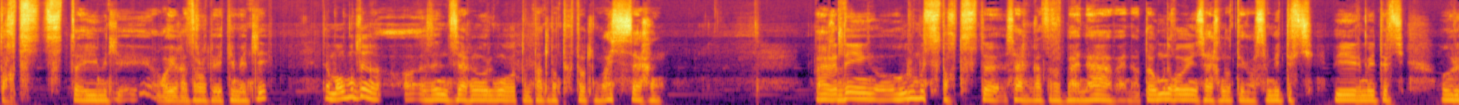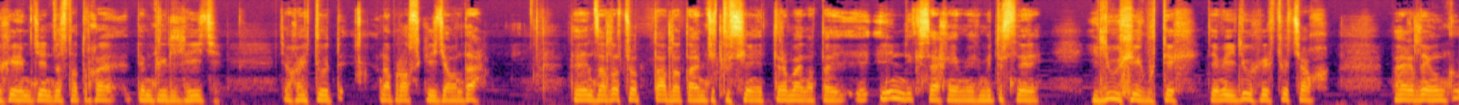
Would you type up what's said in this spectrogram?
тогтцтой ийм л гоё газрууд байт юм байлээ. Тэгээ Монголын энэ сайхан өргөн удам тал нутагт бол маш сайхан байгалийн өрмөц тогтцтой сайхан газар байна байна. Одоо өмнө говийн сайхнуудыг бас мэдэрч, биеэр мэдэрч өөрийнхөө хэмжээнд бас тодорхой тэмдэглэл хийж жоохон итүүд наброс хийж явна да. Тэгээ энэ залуучуудаа л одоо амжилт хүсье. Эдгээр маань одоо энэ их сайхан юмыг мэдэрснээр илүү ихийг бүтээх, тийм ээ илүү их хэрчүүч авах байгалийн өнгө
